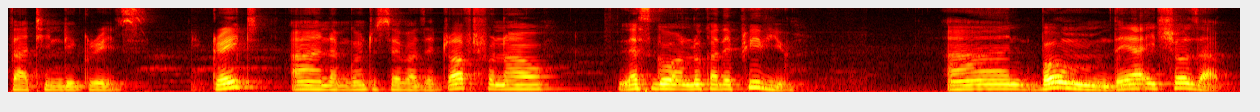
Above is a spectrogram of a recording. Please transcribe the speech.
13 degrees. Great, and I'm going to save as a draft for now. Let's go and look at the preview. And boom, there it shows up.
